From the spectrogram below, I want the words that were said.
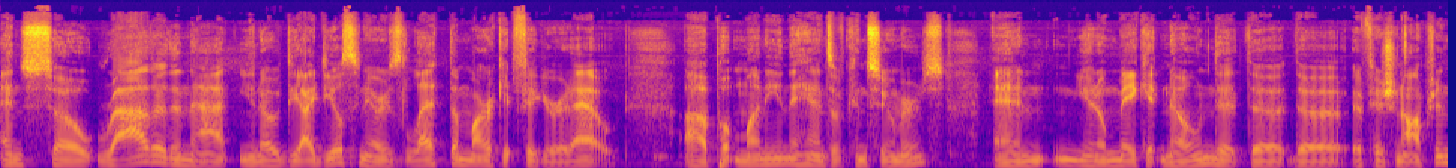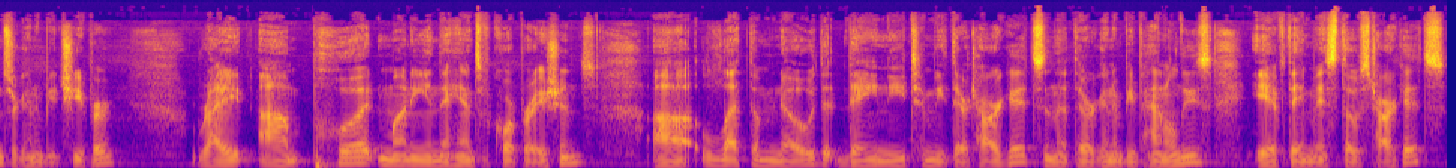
And so rather than that, you know, the ideal scenario is let the market figure it out. Uh, put money in the hands of consumers and, you know, make it known that the, the efficient options are going to be cheaper. Right. Um, put money in the hands of corporations. Uh, let them know that they need to meet their targets and that there are going to be penalties if they miss those targets.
